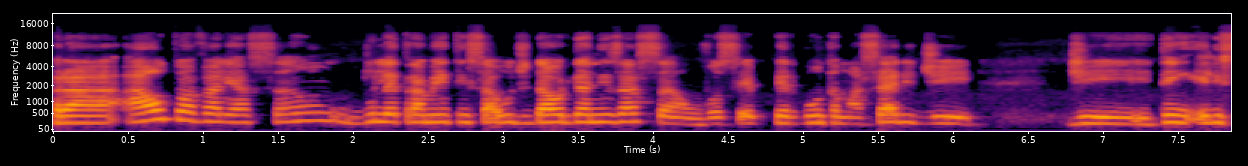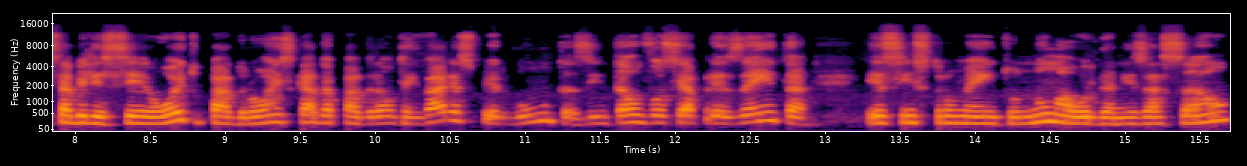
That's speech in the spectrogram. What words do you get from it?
para autoavaliação do letramento em saúde da organização. Você pergunta uma série de de tem, eles estabeleceram oito padrões, cada padrão tem várias perguntas, então você apresenta esse instrumento numa organização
